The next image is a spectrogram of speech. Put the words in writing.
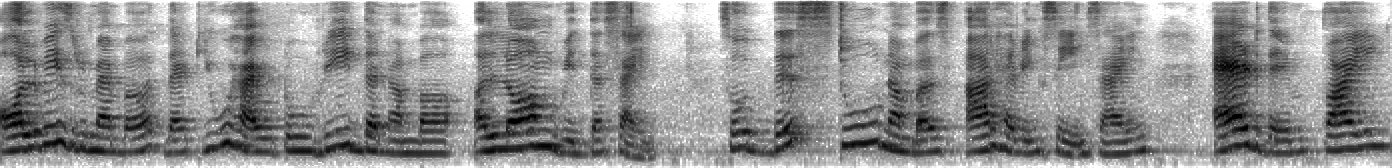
Always remember that you have to read the number along with the sign. So these two numbers are having same sign. Add them 5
